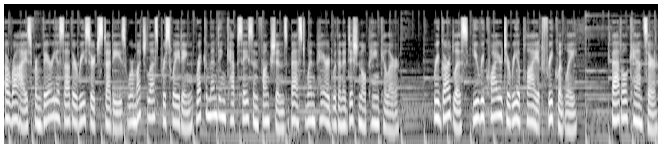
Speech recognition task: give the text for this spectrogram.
Arise from various other research studies were much less persuading, recommending capsaicin functions best when paired with an additional painkiller. Regardless, you require to reapply it frequently. Battle cancer.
